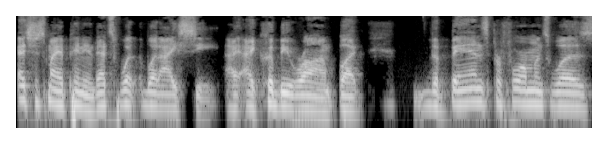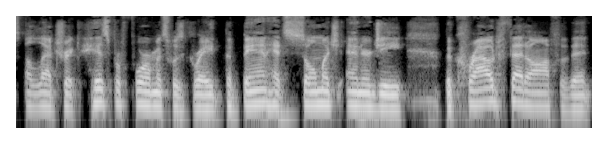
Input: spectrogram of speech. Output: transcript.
That's just my opinion. That's what what I see. I, I could be wrong, but the band's performance was electric. His performance was great. The band had so much energy. The crowd fed off of it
